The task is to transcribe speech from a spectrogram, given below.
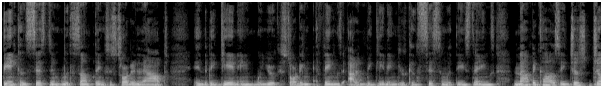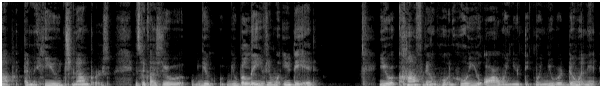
Being consistent with something and starting out in the beginning, when you're starting things out in the beginning, you're consistent with these things, not because it just jumped in huge numbers. It's because you you you believed in what you did. You were confident who you are when you when you were doing it,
